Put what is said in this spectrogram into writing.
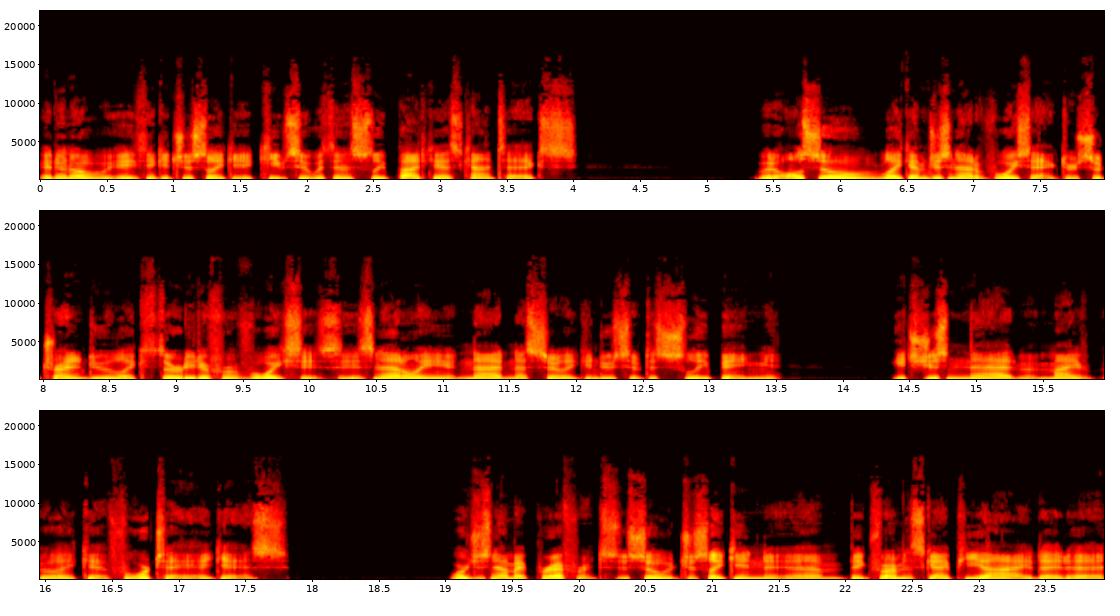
I don't know. I think it's just like it keeps it within a sleep podcast context but also like I'm just not a voice actor, so trying to do like 30 different voices is not only not necessarily conducive to sleeping, it's just not my like uh, forte, I guess, or just not my preference. So just like in um, Big Farm in the Sky PI, that uh,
